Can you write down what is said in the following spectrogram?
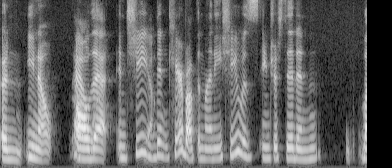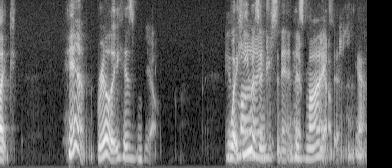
and, you know, all that. And she Yeah. didn't care about the money. She was interested in like him, really, his, his what he was interested in, his mind. yeah. And, yeah.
